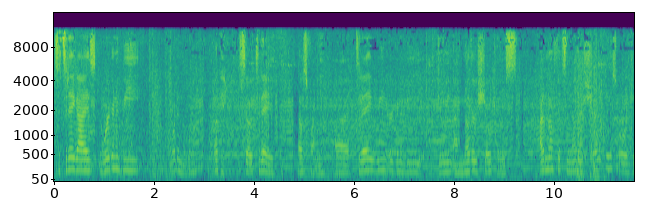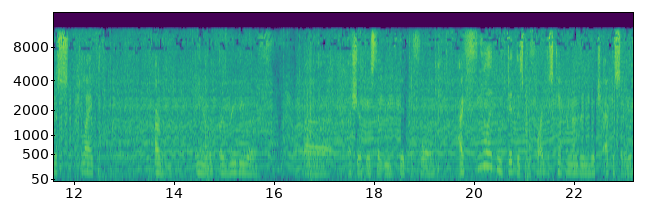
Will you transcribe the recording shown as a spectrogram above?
so today guys, we're gonna be, what in the world? Okay, so today, that was funny, uh, today we are gonna be doing another showcase. I don't know if it's another showcase or just like a, you know, a redo of, uh, a showcase that we did before. I feel like we did this before, I just can't remember in which episode.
